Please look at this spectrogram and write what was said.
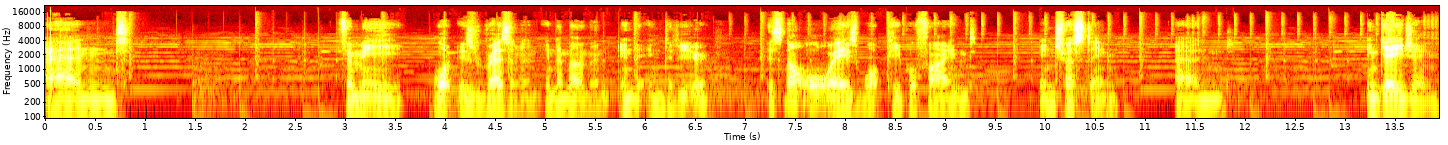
And for me, what is resonant in the moment in the interview it's not always what people find interesting and engaging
